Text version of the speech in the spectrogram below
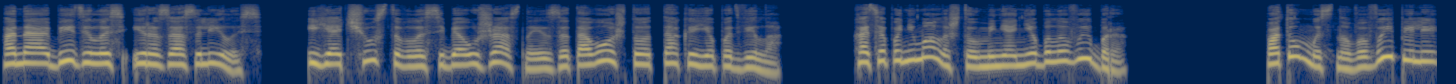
Она обиделась и разозлилась, и я чувствовала себя ужасно из-за того, что так ее подвела, хотя понимала, что у меня не было выбора. Потом мы снова выпили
